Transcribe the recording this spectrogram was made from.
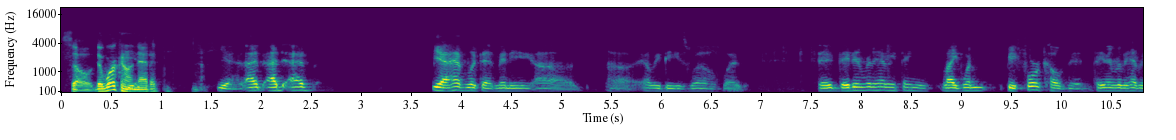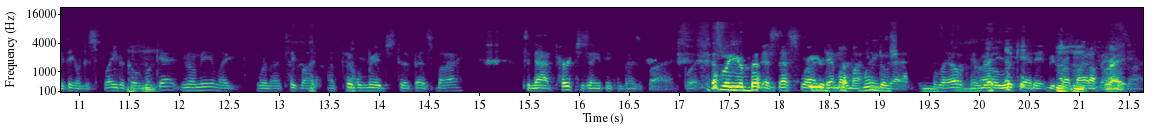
so they're working on Yeah. that. yeah, I, I, I've yeah I have looked at mini uh, uh, LED as well, but they, they didn't really have anything like when before COVID. They didn't really have anything on display to go Mhm. look at. You know what I mean? Like when I take my, my pilgrimage to Best Buy to not purchase anything from Best Buy, but That's where your best. that's that's where I demo my window things at. I'm like, done, okay, I'm right? gonna look at it before I buy it off Mhm, right. Amazon.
